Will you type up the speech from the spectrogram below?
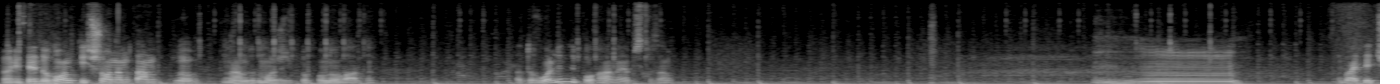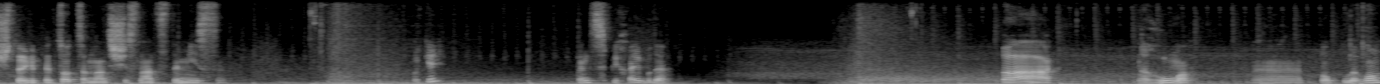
Перейти до гонки, що нам там нам можуть пропонувати? Та доволі непогано, я б сказав. Давайте 4500, це в нас 16 місце. Окей. В принципі, хай буде. Так. Гума. Е, топливо.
